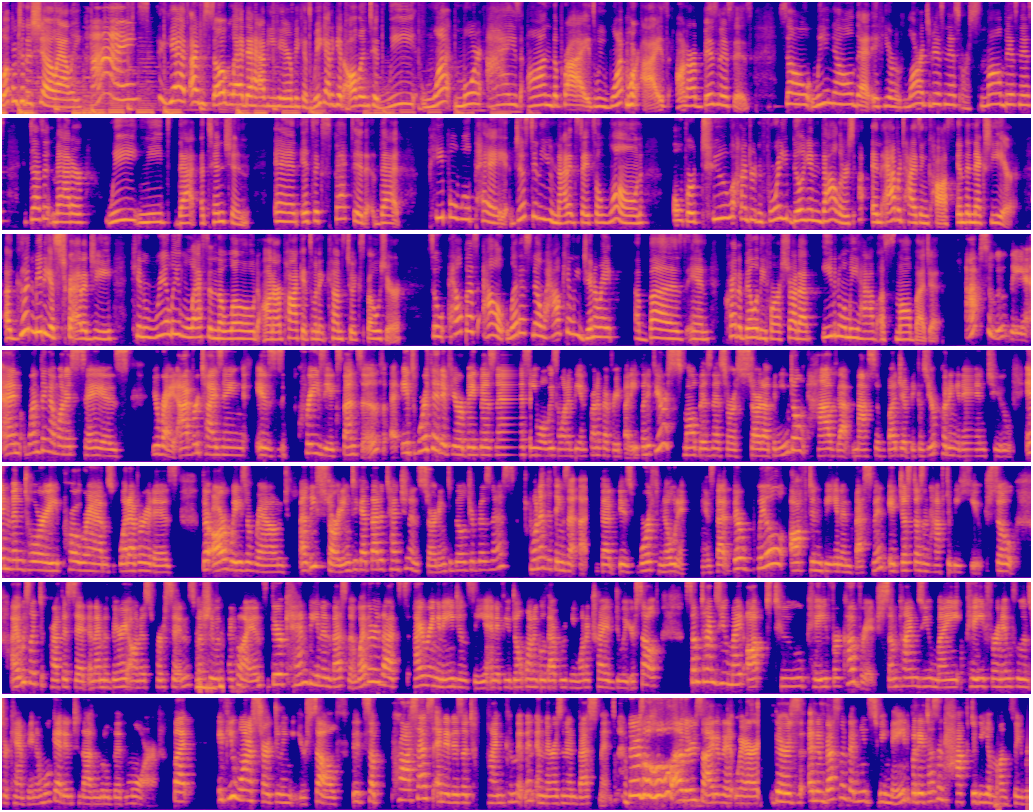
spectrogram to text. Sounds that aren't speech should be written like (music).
Welcome to the show, Ali. Hi. Yes, I'm so glad to have you here because we got to get all into we want more eyes on the prize. We want more eyes on our businesses. So we know that if you're a large business or small business, it doesn't matter. We need that attention. And it's expected that people will pay just in the United States alone over $240 billion uh, in advertising costs in the next year. A good media (laughs) strategy can really lessen the load on our pockets when it comes to exposure. So help us out. Let us know how can we generate a buzz and credibility for our startup even when we have a small budget. Absolutely. And one thing I want to say is you're right. Advertising is crazy expensive. It's worth it if you're a big business and you always want to be in front of everybody. But if you're a small business or a startup and you don't have that massive budget because you're putting it into inventory, programs, whatever it is, there are ways around at least starting to get that attention and starting to build your business. One of the things that that is worth noting is that there will often be an investment. It just doesn't have to be huge. So I always like to preface it, and I'm a very honest person, especially with (laughs) my clients. There can be an investment, whether that's hiring an agency, and if you don't want to go that route and you want to try to do it yourself, sometimes you might opt to pay for coverage. Sometimes you might pay for an influencer campaign, and we'll get into that a little bit more. But if you want to start doing it yourself, it's a process and it is a time commitment and there is an investment. (laughs) There's a whole other side of it where there's an investment that needs to be made, but it doesn't have to be a monthly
